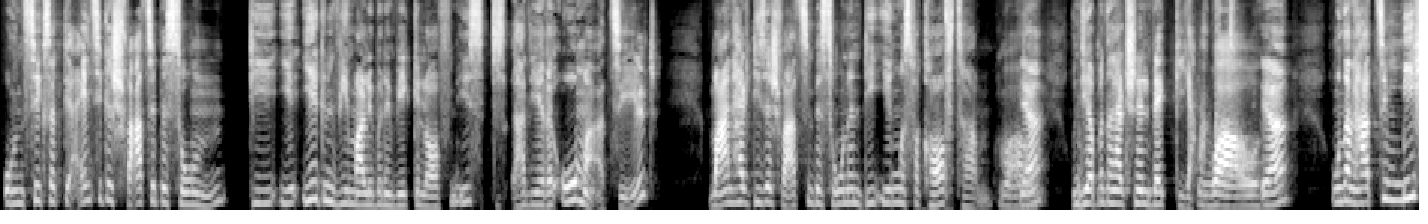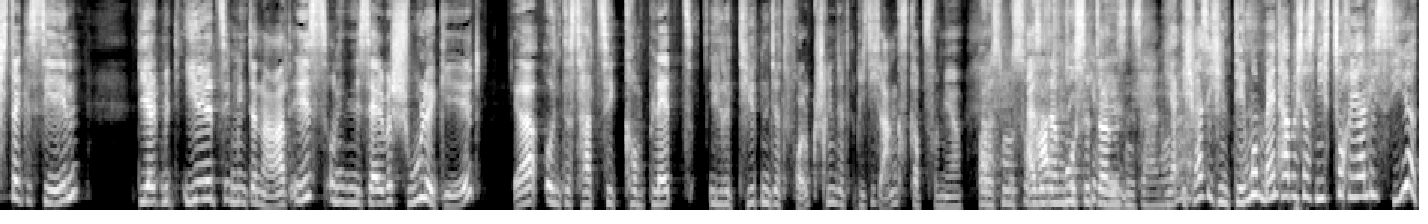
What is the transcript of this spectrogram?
Und sie hat gesagt, die einzige schwarze Person, die ihr irgendwie mal über den Weg gelaufen ist, das hat ihre Oma erzählt, waren halt diese schwarzen Personen, die irgendwas verkauft haben. Wow. Ja? Und die hat man dann halt schnell weggejagt. Wow. Ja? Und dann hat sie mich da gesehen, die halt mit ihr jetzt im Internat ist und in dieselbe Schule geht. Ja, und das hat sie komplett irritiert und die hat voll geschrien, die hat richtig Angst gehabt vor mir. Boah, das muss so also für musste dann, gewesen sein, oder? ja, ich weiß nicht, in dem Moment habe ich das nicht so realisiert,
